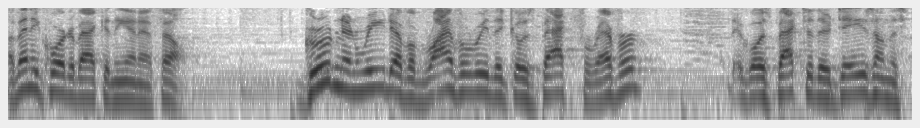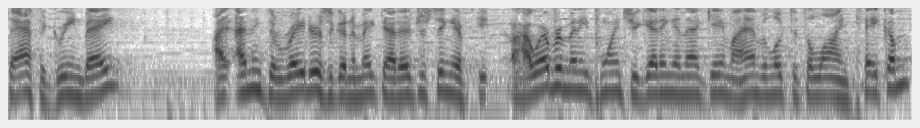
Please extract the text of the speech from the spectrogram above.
of any quarterback in the NFL. Gruden and Reid have a rivalry that goes back forever. It goes back to their days on the staff at Green Bay. I, I think the Raiders are going to make that interesting. If however many points you're getting in that game, I haven't looked at the line. Take them,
